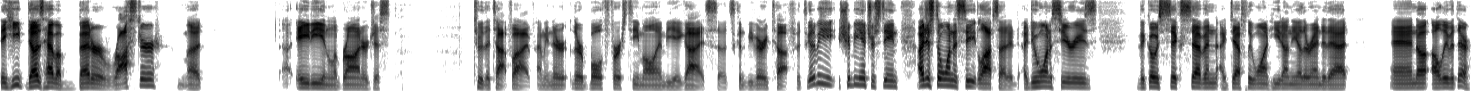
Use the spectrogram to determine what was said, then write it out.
the Heat does have a better roster, but uh, AD and LeBron are just two of the top five. I mean, they're they're both first team All NBA guys, so it's going to be very tough. It's going to be should be interesting. I just don't want to see it lopsided. I do want a series. If it goes six seven, I definitely want Heat on the other end of that, and uh, I'll leave it there.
